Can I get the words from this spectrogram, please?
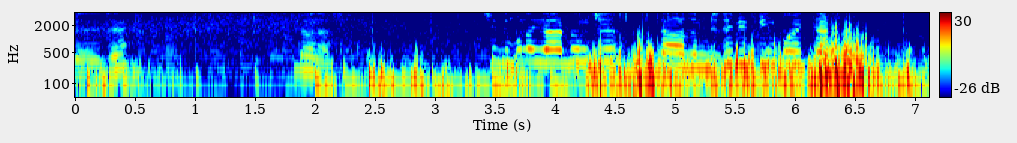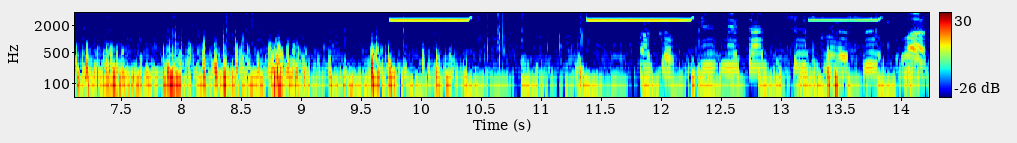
Derece döner. Şimdi buna yardımcı lazım bize bir pinpointer. Bakın bir metal söz konusu var.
